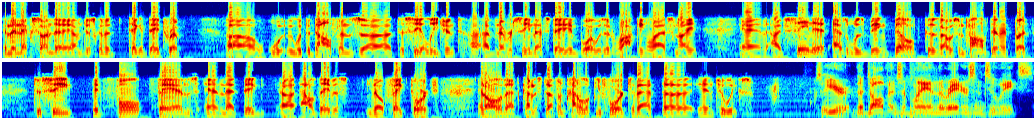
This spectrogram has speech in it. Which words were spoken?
and then next Sunday I'm just going to take a day trip uh, w- with the Dolphins uh, to see Allegiant. Uh, I've never seen that stadium. Boy, was it rocking last night! And I've seen it as it was being built because I was involved in it. But to see it full fans and that big uh, Al Davis, you know, fake torch, and all of that kind of stuff, I'm kind of looking forward to that uh, in two weeks. So you're the Dolphins are playing the Raiders in two weeks.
